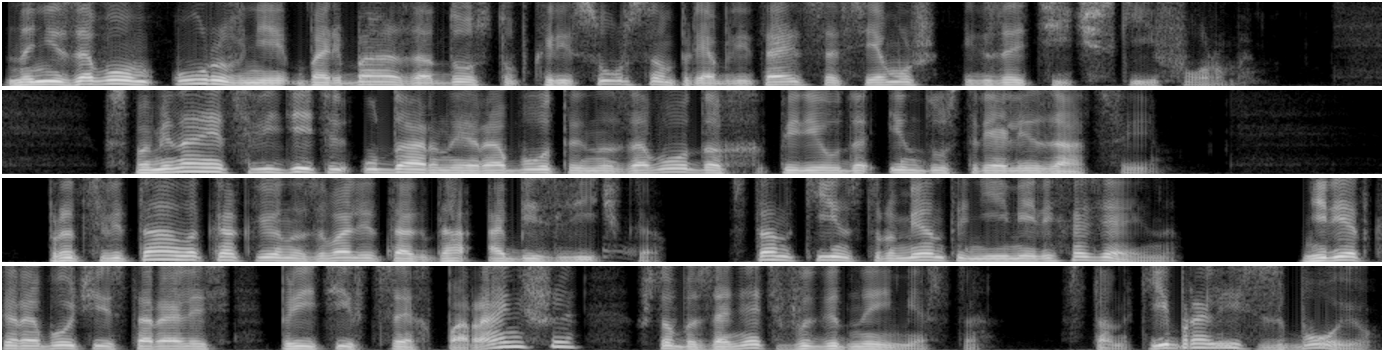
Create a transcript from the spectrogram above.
На низовом уровне борьба за доступ к ресурсам приобретает совсем уж экзотические формы. Вспоминает свидетель ударной работы на заводах периода индустриализации. Процветала, как ее называли тогда, обезличка. Станки и инструменты не имели хозяина. Нередко рабочие старались прийти в цех пораньше, чтобы занять выгодное место. Станки брались с бою.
